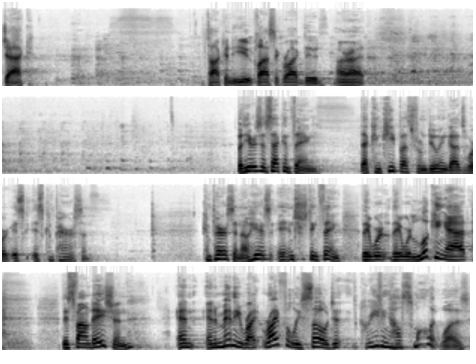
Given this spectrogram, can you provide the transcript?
Jack. I'm talking to you, classic rock dude. All right. But here's the second thing that can keep us from doing God's work is, is comparison comparison. Now, here's an interesting thing they were, they were looking at this foundation, and, and many, right, rightfully so, grieving how small it was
